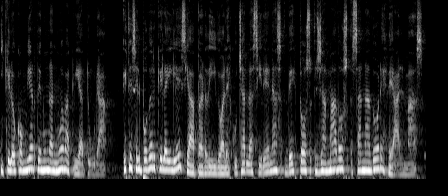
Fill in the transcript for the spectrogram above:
y que lo convierte en una nueva criatura. Este es el poder que la iglesia ha perdido al escuchar las sirenas de estos llamados sanadores de almas.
